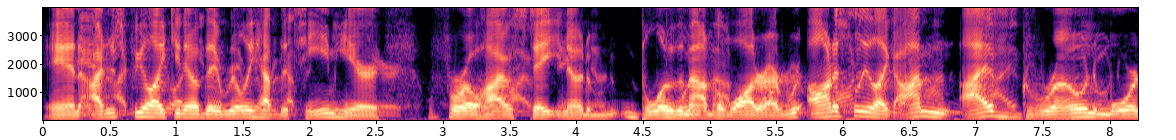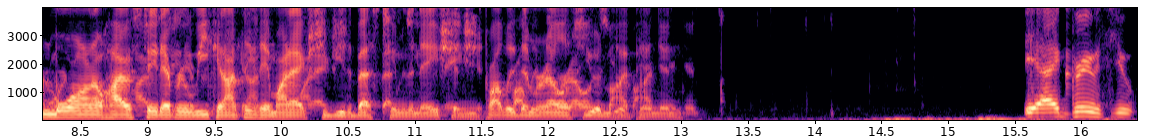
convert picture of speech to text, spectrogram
And I just feel like, you know, they really have the team here for Ohio State, you know, to blow them out of the water. I re- honestly, like, I'm, I've grown more and more on Ohio State every week, and I think they might actually be the best team in the nation. Probably them or LSU, in my opinion. Yeah, I agree with you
